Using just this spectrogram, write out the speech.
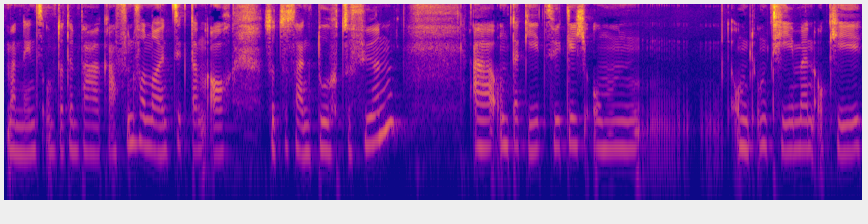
man nennt es unter dem Paragraph 95 dann auch sozusagen durchzuführen. Äh, und da geht es wirklich um, um, um Themen, okay,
